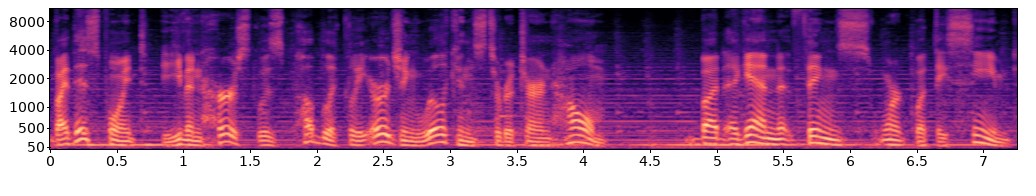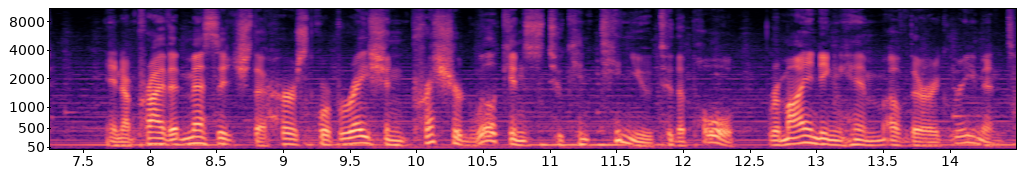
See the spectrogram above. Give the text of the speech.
By this point, even Hearst was publicly urging Wilkins to return home. But again, things weren't what they seemed. In a private message, the Hearst Corporation pressured Wilkins to continue to the pole, reminding him of their agreement.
